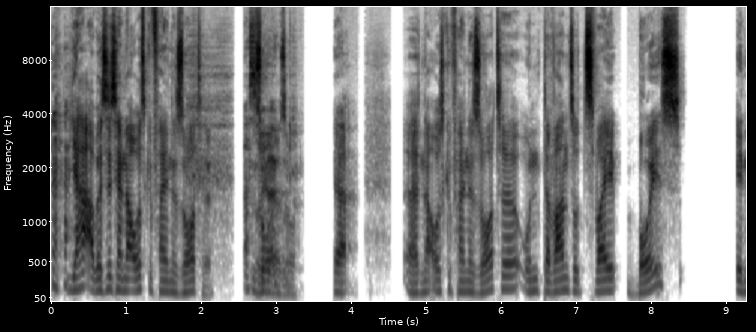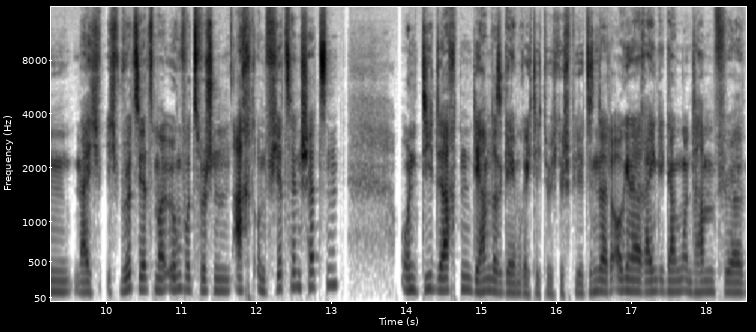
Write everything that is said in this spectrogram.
Ja, aber es ist ja eine ausgefallene Sorte. Ach So ja, oder gut. so. Ja. Äh, eine ausgefallene Sorte und da waren so zwei Boys in, na, ich, ich würde sie jetzt mal irgendwo zwischen 8 und 14 schätzen. Und die dachten, die haben das Game richtig durchgespielt. Die sind halt original reingegangen und haben für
